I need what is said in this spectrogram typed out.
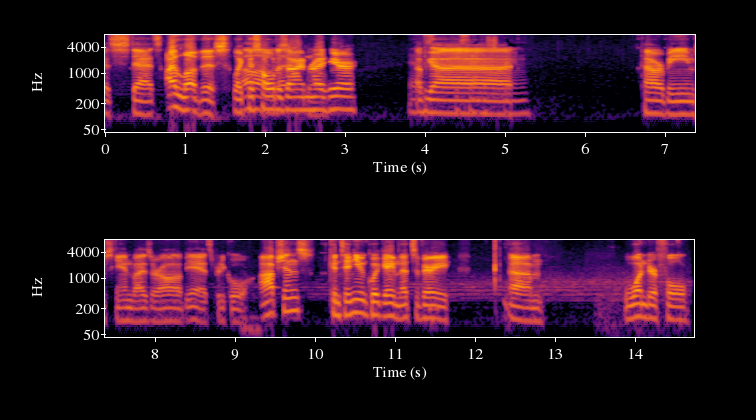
Get stats. I love this. Like this Oh, whole design cool. right here. Yeah, I've it's- it's on the got- Power beam, scan visor, all up. Yeah, it's pretty cool. Options, continue and quit game. That's a very um wonderful,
